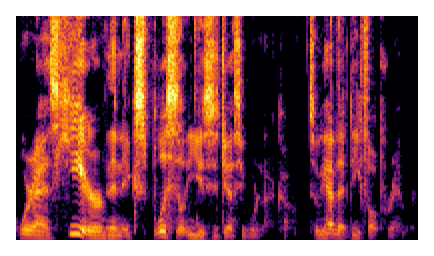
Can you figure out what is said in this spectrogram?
whereas here, then explicitly uses jessewarden.com. So we have that default parameter.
